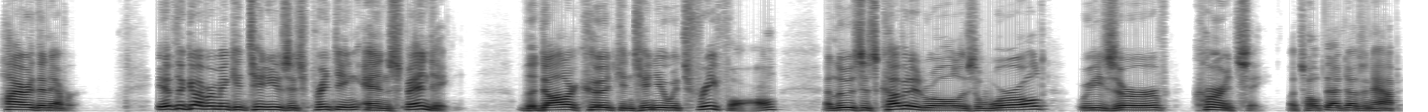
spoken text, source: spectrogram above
higher than ever. If the government continues its printing and spending, the dollar could continue its free fall and lose its coveted role as the world reserve currency. Let's hope that doesn't happen.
